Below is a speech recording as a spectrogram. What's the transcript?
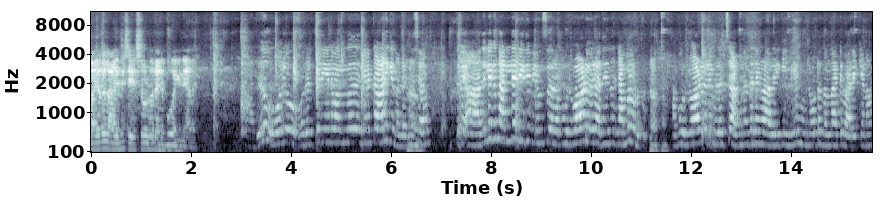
വൈറൽ ആയതിനു ശേഷമുള്ള ഒരു അനുഭവം എങ്ങനെയാണ്? അത് ഓരോ ഓരോരുത്തർ ഇങ്ങനെ വന്ന് ഇങ്ങനെ കാണിക്കുന്നുണ്ട്. ഇത്ര അതിലൊക്കെ നല്ല രീതിയിൽ വ്യൂസ് അപ്പൊ ഒരുപാട് പേര് അതിൽ നിന്ന് നമ്പർ കൊടുക്കും. അപ്പൊ ഒരുപാട് പേര് വിളിച്ച് അഭിനന്ദനങ്ങൾ അറിയിക്കും. ഇനിയും മുന്നോട്ട് നന്നായിട്ട് വരയ്ക്കണം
